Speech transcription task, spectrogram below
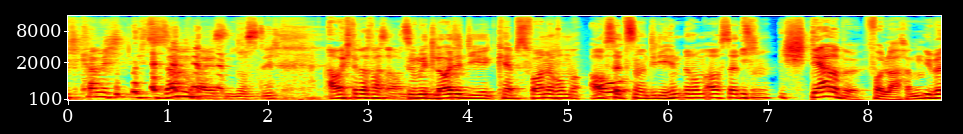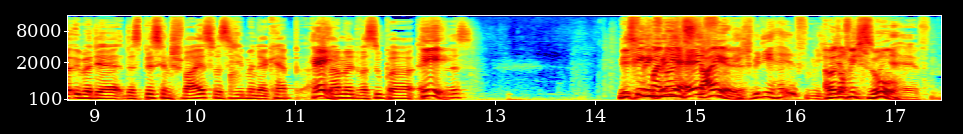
Ich kann mich nicht zusammenreißen, lustig. Aber ich glaube, das war's auch nicht. So mit Leute, die Caps vorne rum aufsetzen und die die hinten rum Ich, aufsetzen? ich sterbe vor Lachen. über über der, das bisschen Schweiß, was sich eben in der Cap Hey! sammelt, was super Hey! ist. Nichts gegen Ich meinen neuen. Style. Ich will dir helfen. Ich Aber will dir doch nicht so. helfen.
